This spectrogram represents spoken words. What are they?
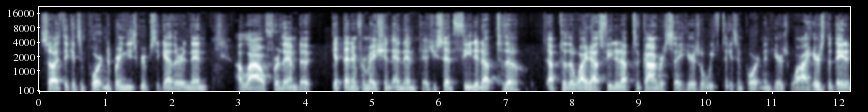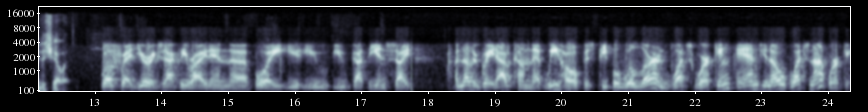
So i think it's important to bring these groups together and then allow for them to get that information and then as you said feed it up to the up to the white house feed it up to congress say here's what we think is important and here's why. Here's the data to show it well, Fred, you're exactly right, and uh, boy, you you you've got the insight. Another great outcome that we hope is people will learn what's working and you know what's not working.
